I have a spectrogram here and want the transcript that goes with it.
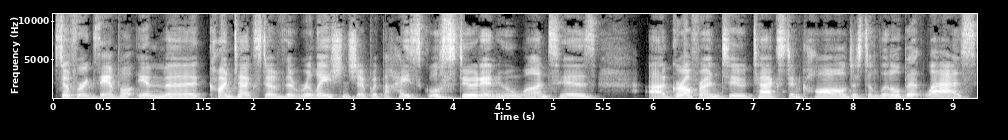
So, for example, in the context of the relationship with the high school student who wants his uh, girlfriend to text and call just a little bit less,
